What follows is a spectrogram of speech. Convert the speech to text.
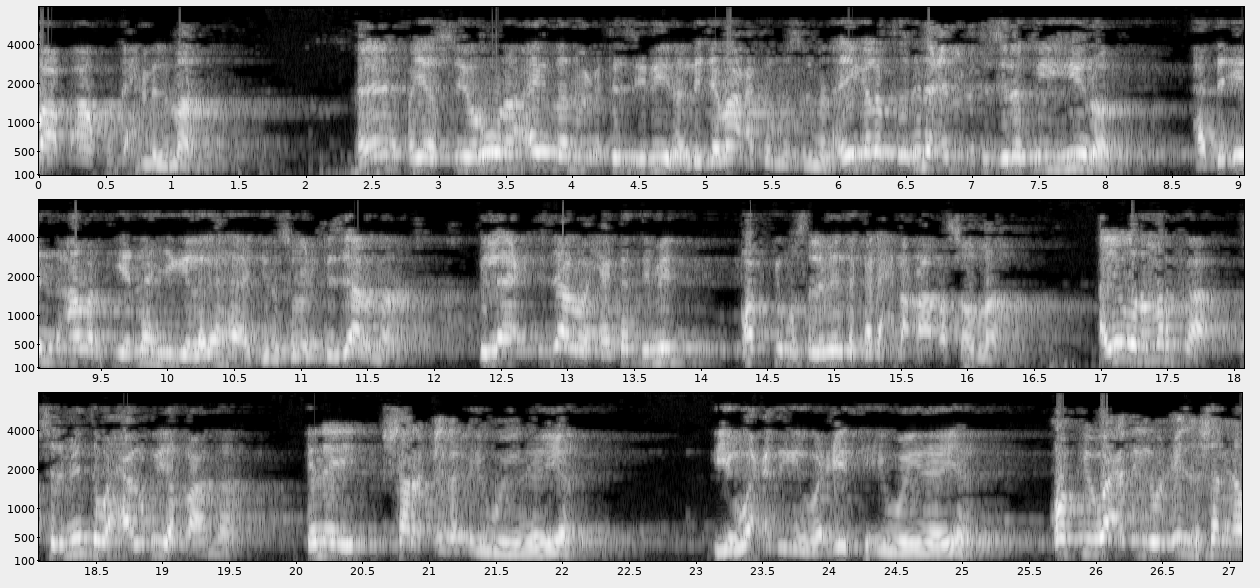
baab-aan ku dhex milmaan. Fayasiiruuna aydan muctaziliina lijamaacati lmuslimiin ayaga laftooda dhinacay muctasilo ka yihiinoo hadda in amarka iyo nahyigii laga haajiro soo ictizaal maaha. Ilaa ictizaal waxay ka timid qofkii muslimiinta ka dhex dhaqaaqa soo maaha ayaguna marka muslimiinta waxaa lagu yaqaanaa inay sharciga ay weyneeyaan iyo wacdiga waciidka ay weyneeyaan. Qofkii wacdiga waciidka sharciga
